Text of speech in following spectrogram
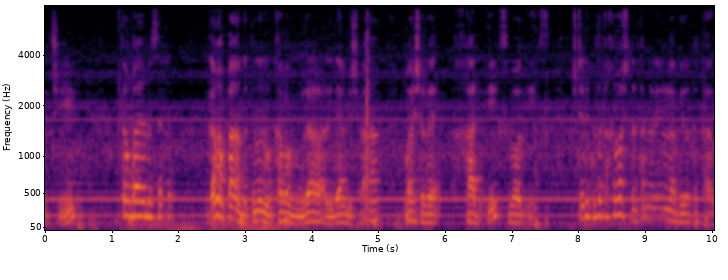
בתשיעי, נפתור בעיה נוספת. גם הפעם נתנו לנו הקו המוגדר על ידי המשוואה y שווה 1x ועוד x. שתי נקודות אחרות שנתן עלינו להעביר את הקו.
